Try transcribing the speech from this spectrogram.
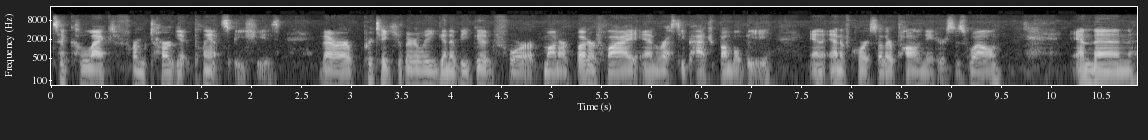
to collect from target plant species that are particularly going to be good for monarch butterfly and rusty patch bumblebee, and, and of course other pollinators as well. And then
